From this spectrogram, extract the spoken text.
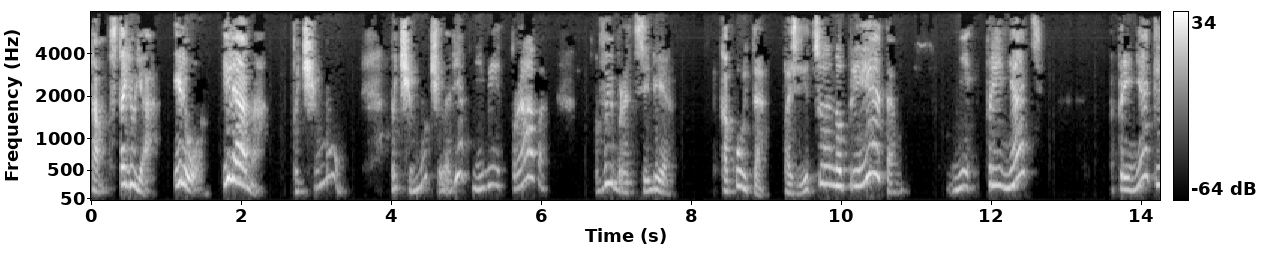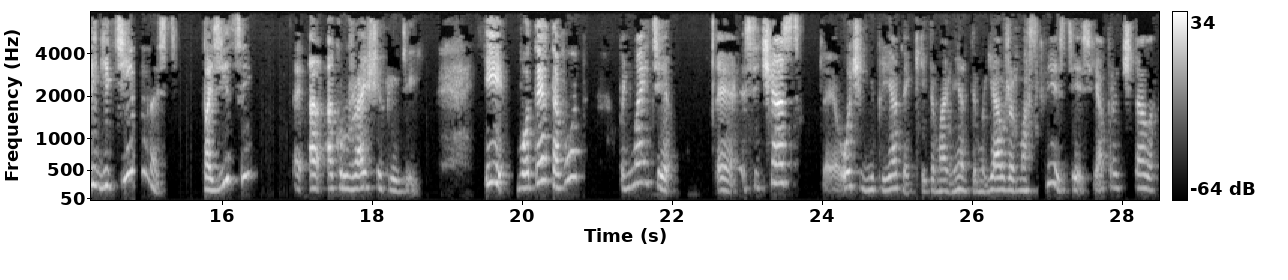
там стою я, или он, или она. Почему? Почему человек не имеет права выбрать себе какую-то позицию, но при этом не принять, принять легитимность позиций э, окружающих людей. И вот это вот, понимаете, э, сейчас э, очень неприятные какие-то моменты. Я уже в Москве здесь, я прочитала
